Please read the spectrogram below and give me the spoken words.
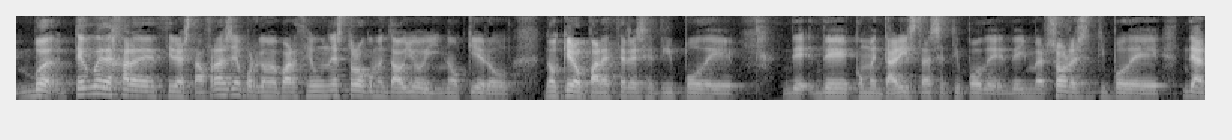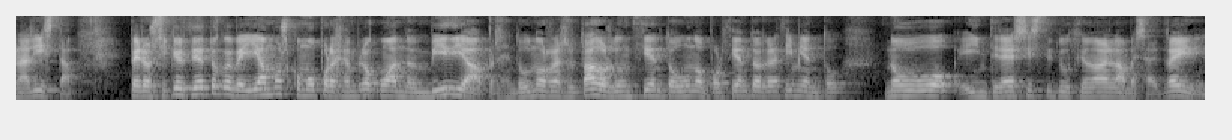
bueno, tengo que dejar de decir esta frase porque me parece un esto lo he comentado yo y no quiero, no quiero parecer ese tipo de, de, comentarista, ese tipo de, de inversor, ese tipo de analista. Pero sí que es cierto que veíamos como, por ejemplo, cuando Nvidia presentó unos resultados de un 101% de crecimiento, no hubo interés institucional en la mesa de trading.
